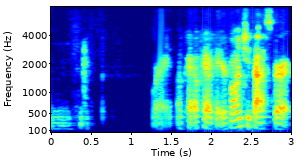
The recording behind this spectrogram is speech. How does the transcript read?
mm-hmm, right okay okay okay you're going too fast spirit.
